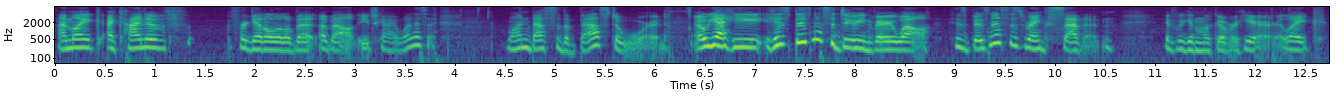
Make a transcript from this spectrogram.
I'm like, I kind of forget a little bit about each guy. What is it? One best of the best award. Oh yeah, he his business is doing very well. His business is ranked seven, if we can look over here. Like,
